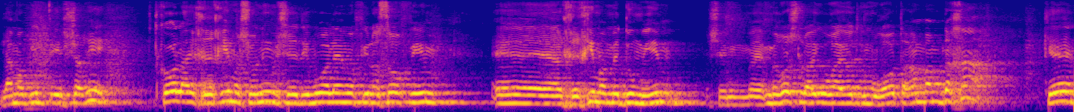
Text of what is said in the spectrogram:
למה בלתי אפשרי? את כל ההכרחים השונים שדיברו עליהם הפילוסופים, אה, ההכרחים המדומים, שמראש לא היו ראיות גמורות, הרמב"ם דחה, כן?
